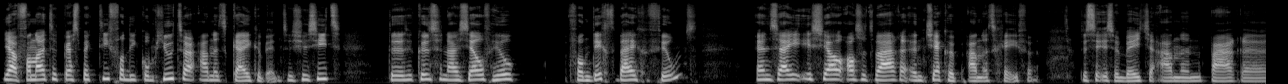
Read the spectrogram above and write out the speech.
ja, vanuit het perspectief van die computer aan het kijken bent. Dus je ziet de kunstenaar zelf heel van dichtbij gefilmd. En zij is jou als het ware een check-up aan het geven. Dus ze is een beetje aan een paar uh,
